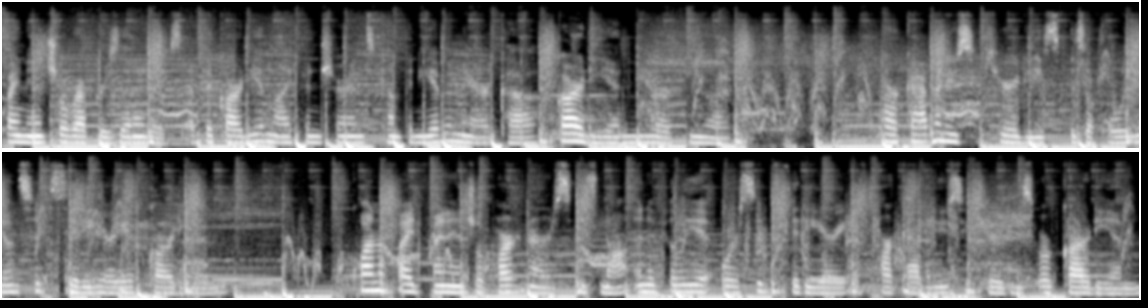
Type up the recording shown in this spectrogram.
Financial representatives of the Guardian Life Insurance Company of America, Guardian, New York, New York. Park Avenue Securities is a wholly owned subsidiary of Guardian. Quantified Financial Partners is not an affiliate or subsidiary of Park Avenue Securities or Guardian.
